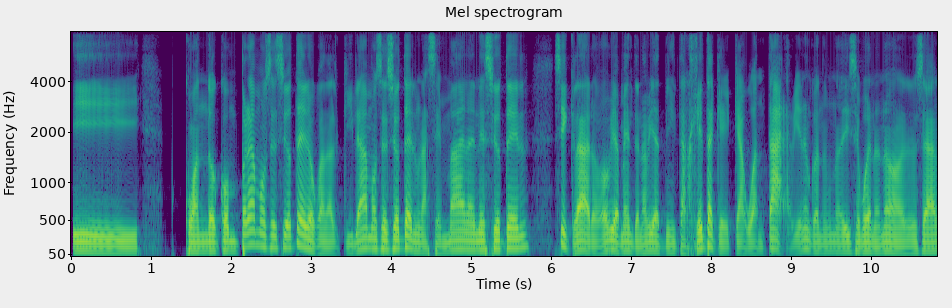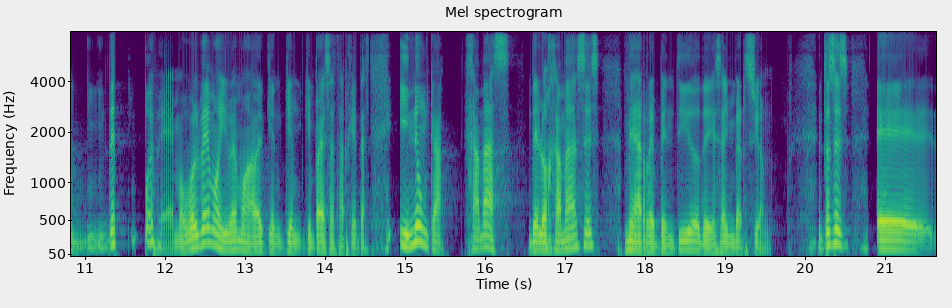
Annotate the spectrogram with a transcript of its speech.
Y cuando compramos ese hotel o cuando alquilamos ese hotel, una semana en ese hotel, sí, claro, obviamente no había ni tarjeta que, que aguantara, ¿vieron? Cuando uno dice, bueno, no, o sea, después vemos, volvemos y vemos a ver quién, quién, quién paga esas tarjetas. Y nunca, jamás, de los jamases, me he arrepentido de esa inversión. Entonces, eh,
